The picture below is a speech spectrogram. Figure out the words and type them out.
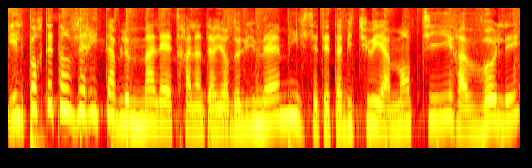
Il portait un véritable mal-être à l'intérieur de lui-même. Il s'était habitué à mentir, à voler.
